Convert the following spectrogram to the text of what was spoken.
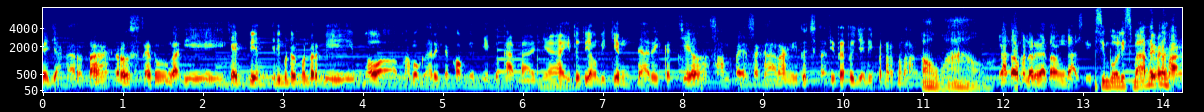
ke Jakarta, terus saya tuh nggak di cabin, jadi bener-bener dibawa pramugari ke kokpit. Itu katanya itu tuh yang bikin dari kecil sampai sekarang itu cita-cita tuh jadi penerbang. Oh wow. Nggak tahu bener nggak tahu enggak sih. Simbolis Tapi banget tuh. memang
